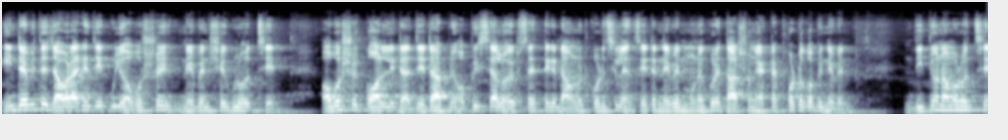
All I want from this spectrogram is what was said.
ইন্টারভিউতে যাওয়ার আগে যেগুলি অবশ্যই নেবেন, সেগুলো হচ্ছে অবশ্যই কল লেটার যেটা আপনি অফিসিয়াল ওয়েবসাইট থেকে ডাউনলোড করেছিলেন, সেটা নেবেন মনে করে তার সঙ্গে একটা ফটোকপি নেবেন। দ্বিতীয় নম্বর হচ্ছে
